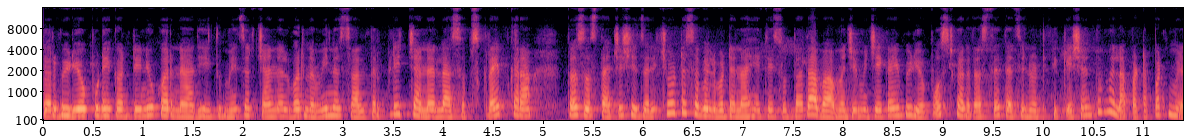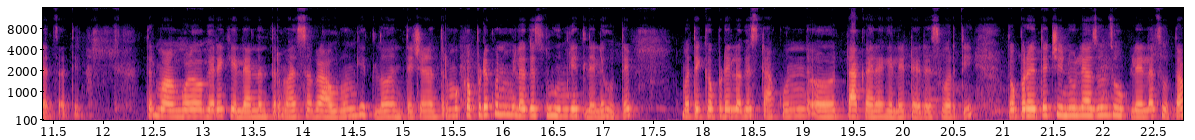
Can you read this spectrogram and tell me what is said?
तर व्हिडिओ पुढे कंटिन्यू करण्याआधी तुम्ही जर चॅनलवर नवीन असाल तर प्लीज चॅनलला सबस्क्राईब करा. तसंच त्याच्या शेजारी छोटंसं बेल बटन आहे ते सुद्धा दाबा. म्हणजे मी जे काही व्हिडिओ पोस्ट करत असते त्याचे नोटिफिकेशन तुम्हाला पटापट मिळत जातील. तर मग आंघोळ वगैरे केल्यानंतर माझं सगळं आवरून घेतलं आणि त्याच्यानंतर मग कपडे पण मी लगेच धुवून घेतलेले होते. मग ते कपडे लगेच टाकून टाकायला गेले टेरेसवरती तोपर्यंत चिनूला अजून झोपलेलाच होता.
